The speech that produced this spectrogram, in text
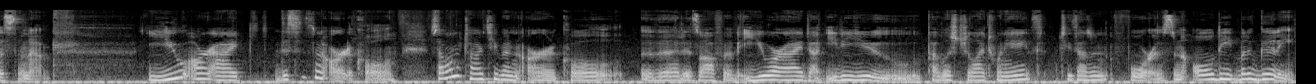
Listen up. URI, this is an article. So I want to talk to you about an article that is off of uri.edu, published July 28th, 2004. It's an oldie but a goodie.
